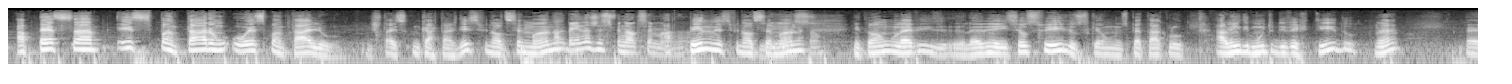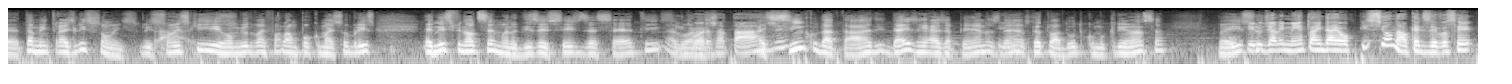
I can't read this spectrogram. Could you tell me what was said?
A peça Espantaram o Espantalho está em cartaz nesse final de semana. Apenas nesse final de semana. Apenas nesse final de semana. Isso. Então leve, leve aí seus filhos, que é um espetáculo, além de muito divertido, né? É, também traz lições. Lições Traz. que Romildo vai falar um pouco mais sobre isso. É nesse final de semana, 16, 17, Cinco agora horas da tarde. às 5 da tarde, 10 reais apenas, né? Isso. Tanto adulto como criança. Não é o isso? quilo de alimento ainda é opcional, quer dizer, você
